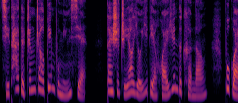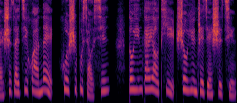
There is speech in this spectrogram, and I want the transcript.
其他的征兆并不明显。但是只要有一点怀孕的可能，不管是在计划内或是不小心，都应该要替受孕这件事情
